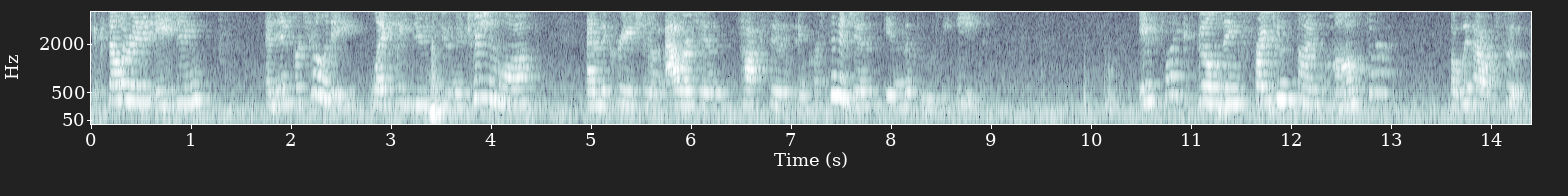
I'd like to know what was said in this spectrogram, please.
accelerated aging, and infertility likely due to nutrition loss and the creation of allergens, toxins, and carcinogens in the food we eat. It's like building Frankenstein's monster, but with our food.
